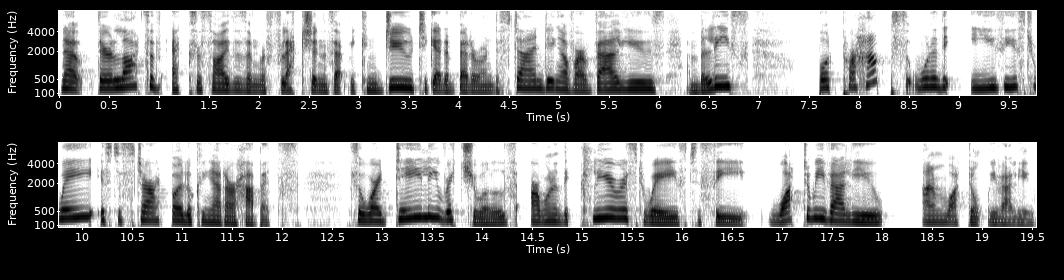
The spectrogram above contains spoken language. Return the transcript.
Now, there are lots of exercises and reflections that we can do to get a better understanding of our values and beliefs, but perhaps one of the easiest way is to start by looking at our habits. So our daily rituals are one of the clearest ways to see what do we value and what don't we value.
